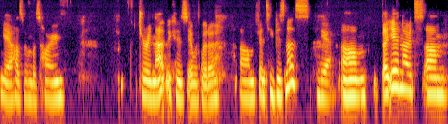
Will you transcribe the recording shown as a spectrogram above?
yeah, husband was home during that because yeah, we've got a um, fancy business. Yeah. Um, but yeah, no, it's um,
